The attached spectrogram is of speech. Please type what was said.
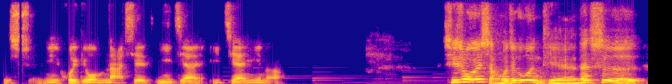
你是你会给我们哪些意见与建议呢？其实我也想过这个问题，但是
